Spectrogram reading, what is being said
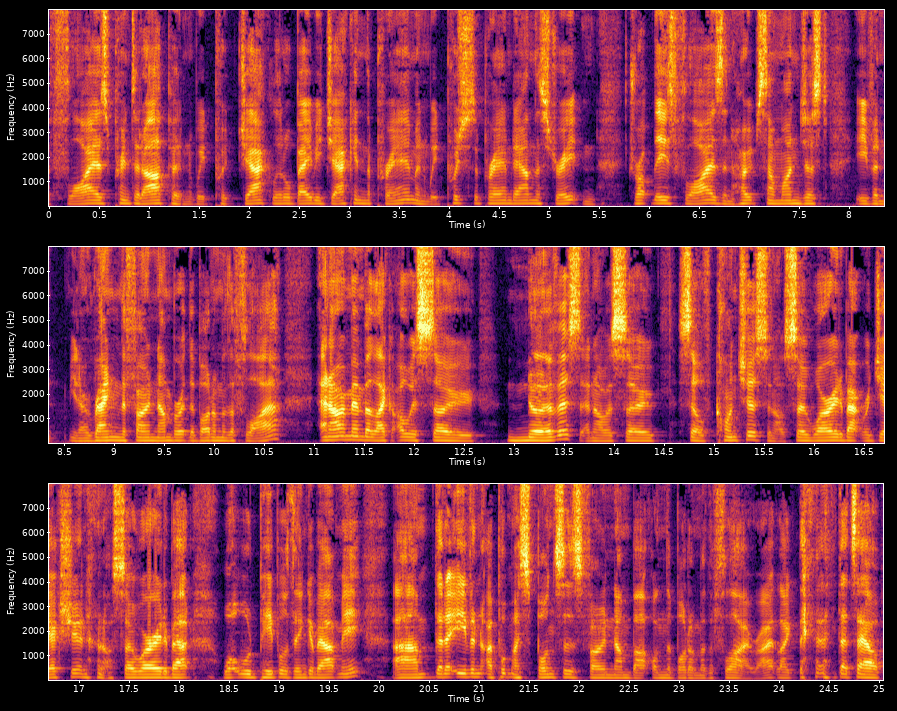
flyers printed up and we'd put Jack, little baby Jack in the pram and we'd push the pram down the street and drop these flyers and hope someone just even, you know, rang the phone number at the bottom of the flyer. And I remember like I was so nervous and I was so self conscious and I was so worried about rejection and I was so worried about what would people think about me um, that I even I put my sponsor's phone number on the bottom of the fly right? Like that's how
